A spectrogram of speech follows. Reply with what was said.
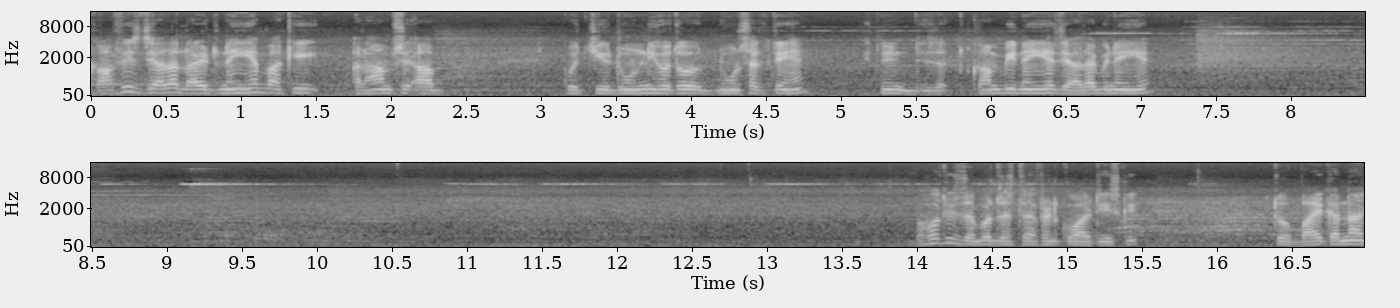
काफ़ी ज़्यादा लाइट नहीं है, बाकी आराम से आप कोई चीज़ ढूंढनी हो तो ढूंढ सकते हैं। इतनी कम भी नहीं है, ज़्यादा भी नहीं है। बहुत ही ज़बरदस्त है फ्रेंड क्वालिटी इसकी। तो बाय करना,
